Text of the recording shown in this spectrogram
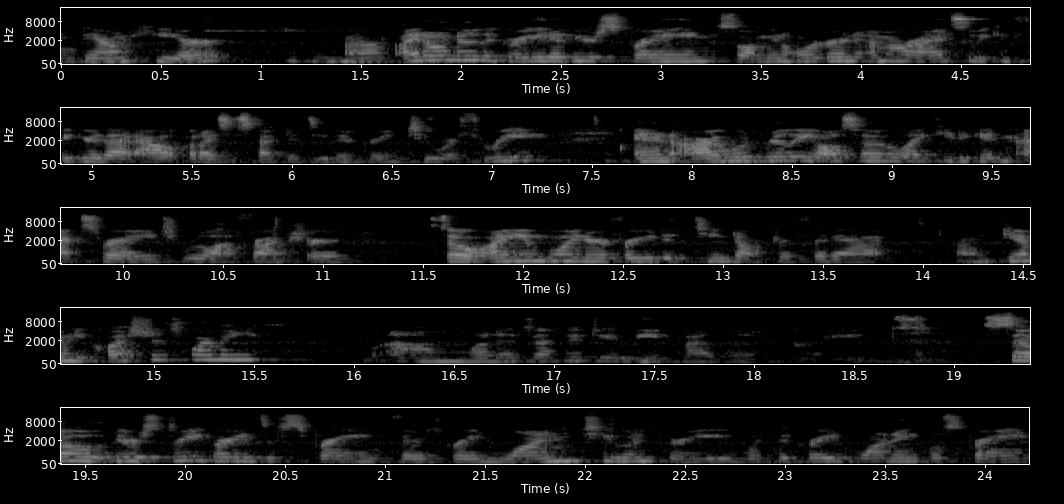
and down here. Um, I don't know the grade of your sprain, so I'm going to order an MRI so we can figure that out, but I suspect it's either grade 2 or 3. And I would really also like you to get an x ray to rule out fracture. So, I am going to refer you to the team doctor for that. Um, do you have any questions for me? Um, what exactly do you mean by the grades? So there's three grades of sprains. There's grade one, two, and three. With the grade one ankle sprain,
